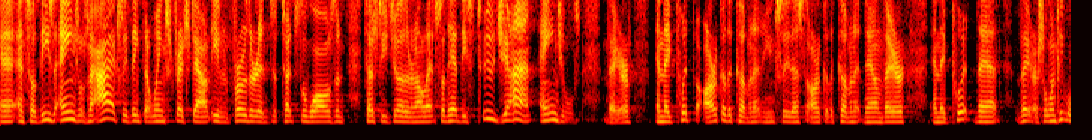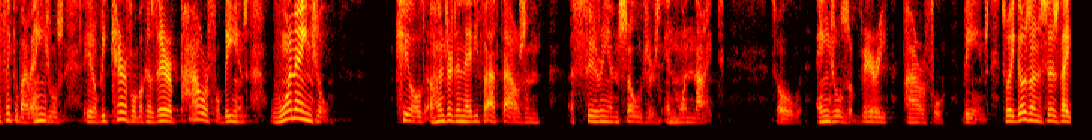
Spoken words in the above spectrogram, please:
And, and, so these angels, now I actually think their wings stretched out even further and touched the walls and touched each other and all that. So they had these two giant angels there, and they put the Ark of the Covenant, and you can see that's the Ark of the Covenant down there, and they put that there. So when people think about angels, you know, be careful because they're powerful beings. One angel killed 185,000 Assyrian soldiers in one night. So angels are very powerful beings. So he goes on and says they,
